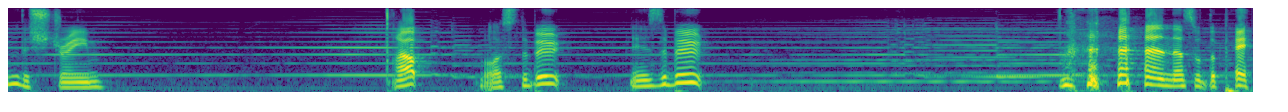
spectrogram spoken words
Ooh, the stream. Up, oh, lost the boot. There's the boot. and that's what the bag,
